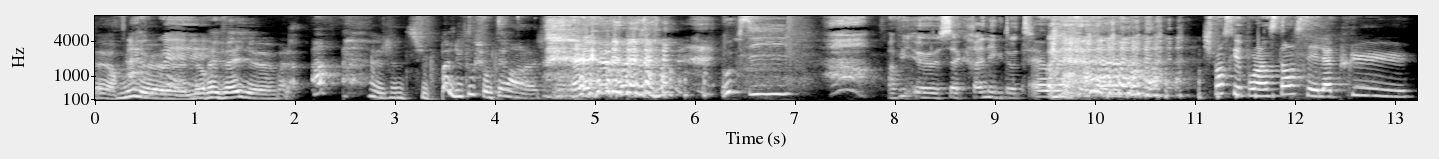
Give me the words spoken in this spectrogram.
Euh, hormis Ah le, ouais. le réveil, euh, voilà. Ah, je ne suis pas du tout sur le terrain là. Oupsie. Ah oui, euh, sacrée anecdote. Euh, ouais. Je pense que pour l'instant, c'est la plus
